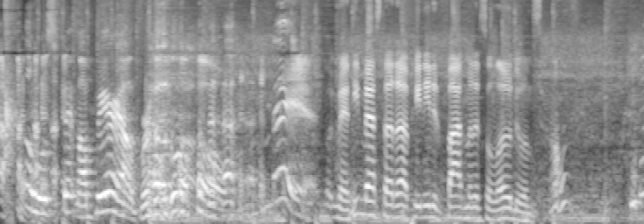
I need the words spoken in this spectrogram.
I almost spit my beer out, bro. Oh, man. Look, man, he messed that up. He needed five minutes alone to himself. there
